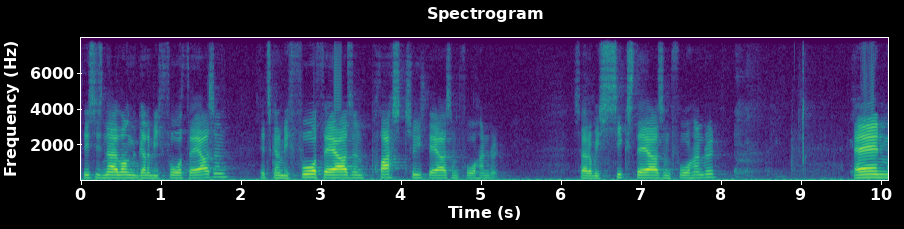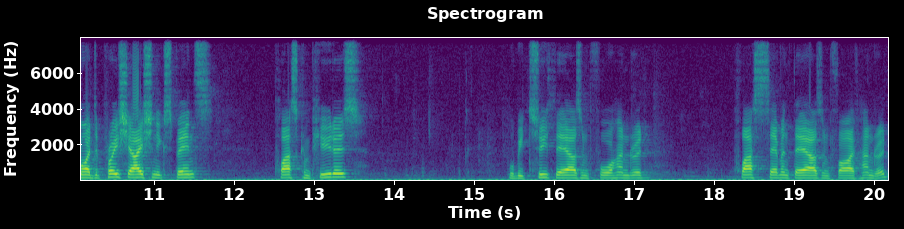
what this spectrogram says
This is no longer going to be 4,000. It's going to be 4,000 plus 2,400. So it'll be 6,400. And my depreciation expense plus computers will be 2,400 plus 7,500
